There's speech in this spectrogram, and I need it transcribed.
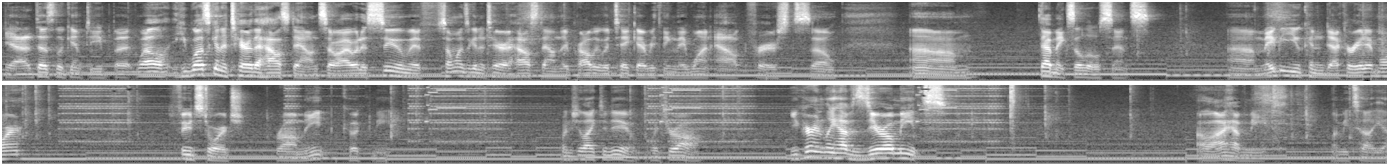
yeah, it does look empty, but well, he was going to tear the house down, so I would assume if someone's going to tear a house down, they probably would take everything they want out first. So um, that makes a little sense. Um, maybe you can decorate it more. Food storage, raw meat, cooked meat. What would you like to do? Withdraw. You currently have zero meats. Oh, I have meat. Let me tell you.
